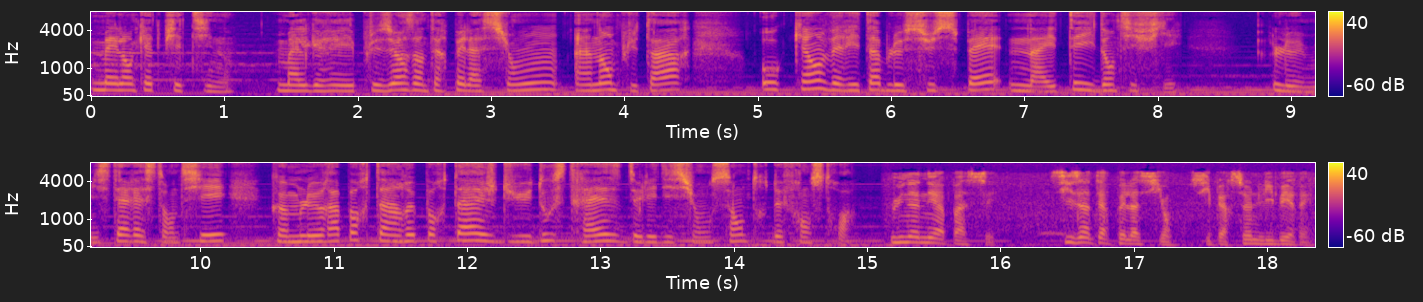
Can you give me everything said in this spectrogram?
Mais l'enquête piétine. Malgré plusieurs interpellations, un an plus tard, aucun véritable suspect n'a été identifié. Le mystère reste entier, comme le rapporte un reportage du 12-13 de l'édition Centre de France 3. Une année a passé. Six interpellations, six personnes libérées.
